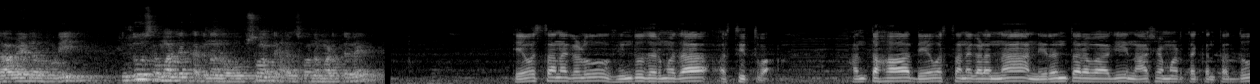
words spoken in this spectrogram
ದಾವೆಯನ್ನು ಹೂಡಿ ಹಿಂದೂ ಸಮಾಜಕ್ಕೆ ಅದನ್ನು ನಾವು ಒಪ್ಪಿಸುವಂಥ ಕೆಲಸವನ್ನು ಮಾಡ್ತೇವೆ. ದೇವಸ್ಥಾನಗಳು ಹಿಂದೂ ಧರ್ಮದ ಅಸ್ತಿತ್ವ. ಅಂತಹ ದೇವಸ್ಥಾನಗಳನ್ನು ನಿರಂತರವಾಗಿ ನಾಶ ಮಾಡ್ತಕ್ಕಂಥದ್ದು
